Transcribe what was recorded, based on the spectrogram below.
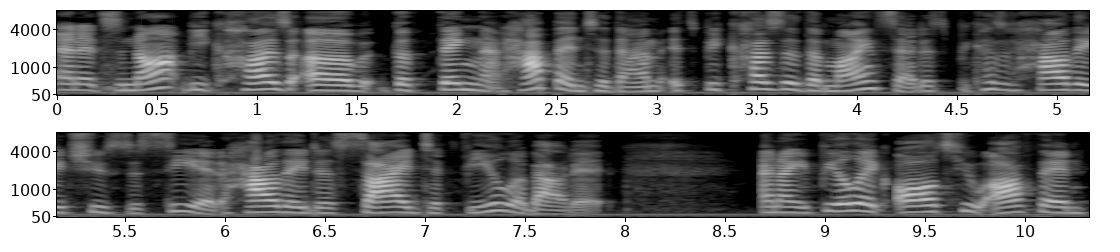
And it's not because of the thing that happened to them, it's because of the mindset, it's because of how they choose to see it, how they decide to feel about it. And I feel like all too often,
